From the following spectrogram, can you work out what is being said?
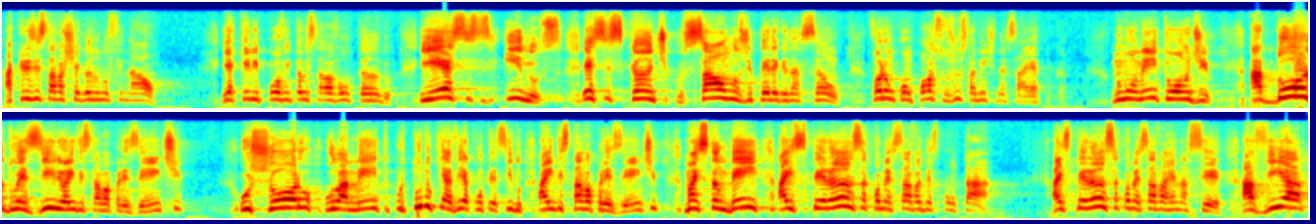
A crise estava chegando no final. E aquele povo então estava voltando. E esses hinos, esses cânticos, salmos de peregrinação, foram compostos justamente nessa época. no momento onde a dor do exílio ainda estava presente, o choro, o lamento por tudo que havia acontecido ainda estava presente, mas também a esperança começava a despontar, a esperança começava a renascer. Havia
